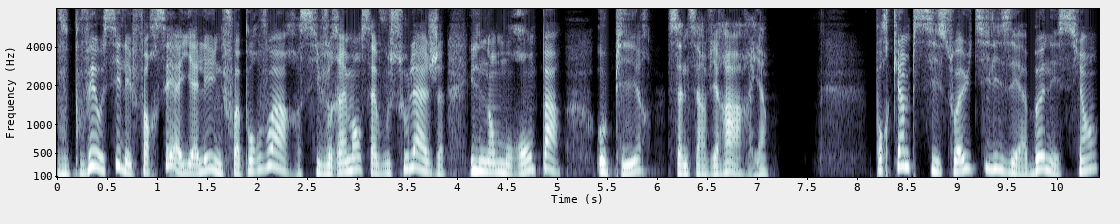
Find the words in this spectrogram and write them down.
Vous pouvez aussi les forcer à y aller une fois pour voir, si vraiment ça vous soulage. Ils n'en mourront pas. Au pire, ça ne servira à rien. Pour qu'un psy soit utilisé à bon escient,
